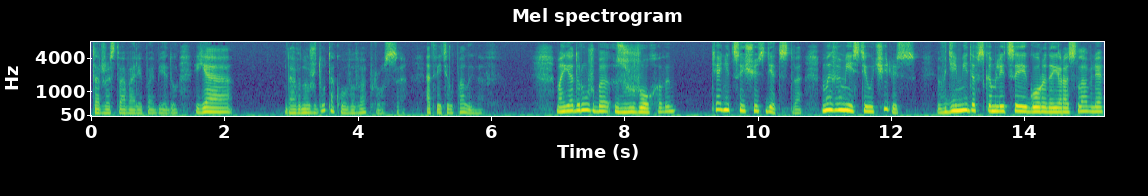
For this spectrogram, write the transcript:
торжествовали победу. Я давно жду такого вопроса, ответил Полынов. Моя дружба с Жоховым тянется еще с детства. Мы вместе учились в Демидовском лицее города Ярославля,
